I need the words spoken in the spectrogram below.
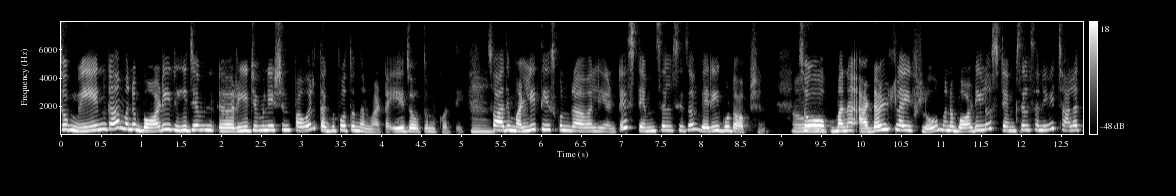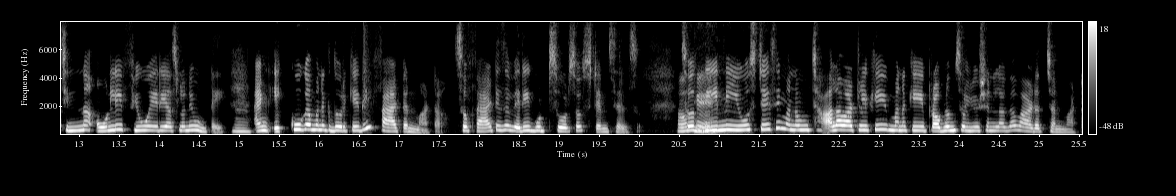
సో మెయిన్గా మన బాడీ రీజెవ్ రీజువినేషన్ పవర్ తగ్గిపోతుంది అనమాట ఏజ్ అవుతున్న కొద్దీ. సో అది మళ్ళీ తీసుకుని రావాలి అంటే stem cells is a very good option so మన అడల్ట్ లైఫ్లో మన బాడీలో స్టెమ్ సెల్స్ అనేవి చాలా చిన్న ఓన్లీ ఫ్యూ ఏరియాస్లోనే ఉంటాయి. అండ్ ఎక్కువగా మనకు దొరికేది ఫ్యాట్ అన్నమాట. So fat is a very good source of stem cells so దీన్ని యూస్ చేసి మనం చాలా వాటికి మనకి ప్రాబ్లమ్ సొల్యూషన్ లాగా వాడచ్చు అన్నమాట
